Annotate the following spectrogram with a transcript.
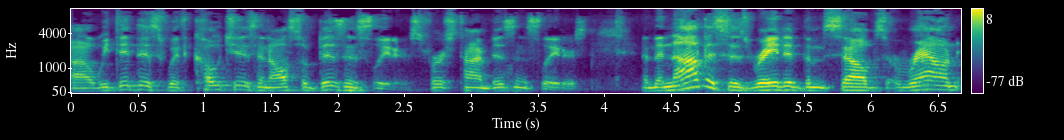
uh, we did this with coaches and also business leaders, first time business leaders. And the novices rated themselves around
